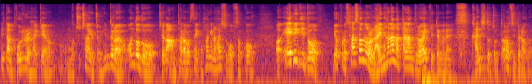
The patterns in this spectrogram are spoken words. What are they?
일단 보류를 할게요. 어, 뭐 추천하기 좀 힘들어요. 언더도 제가 안 팔아봤으니까 확인을 할 수가 없었고 어, LED도 옆으로 사선으로 라인 하나만 딸랑 들어가 있기 때문에 간지도 좀 떨어지더라고요.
